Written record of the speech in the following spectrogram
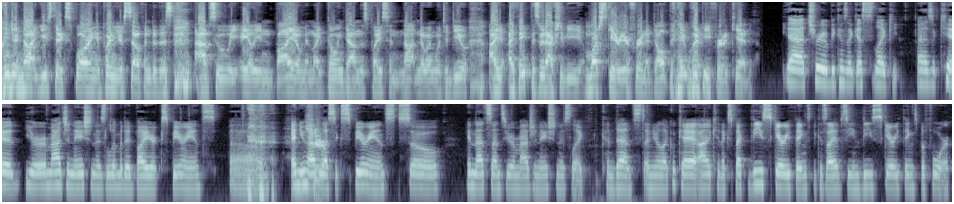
when you're not used to exploring and putting yourself into this absolutely alien biome and like going down this place and not knowing what to do i i think this would actually be much scarier for an adult than it would be for a kid yeah true because i guess like as a kid your imagination is limited by your experience um, and you have sure. less experience so in that sense your imagination is like condensed and you're like okay i can expect these scary things because i have seen these scary things before.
